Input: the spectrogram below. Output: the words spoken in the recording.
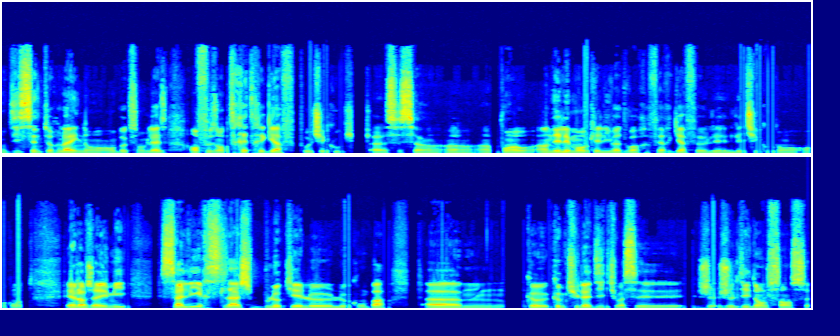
on dit center line en, boxe anglaise, en faisant très très gaffe au check. Euh, c'est un, point, un élément auquel il va devoir faire gaffe euh, les, les check en, compte. Et alors j'avais mis salir slash bloquer le, combat. Euh, comme tu l'as dit, tu vois, c'est, je, le dis dans le sens,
